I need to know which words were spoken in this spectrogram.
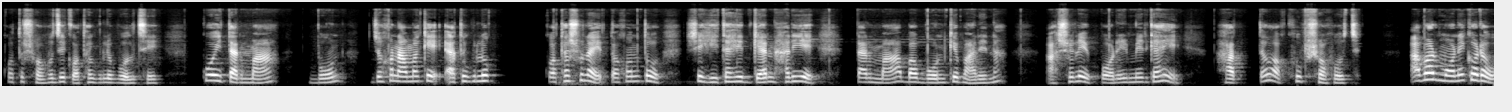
কত সহজে কথাগুলো বলছে। কই তার মা, বোন? যখন আমাকে এতগুলো কথা শোনায়, তখন তো সে হিতাহিত জ্ঞান হারিয়ে তার মা বা বোনকে মানে না। আসলে পরের মেয়ের গায়ে হাত দেওয়া খুব সহজ। আবার মনে করেও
